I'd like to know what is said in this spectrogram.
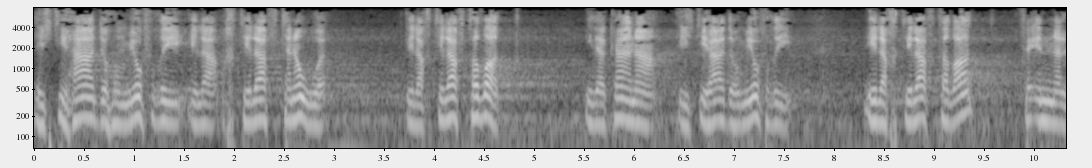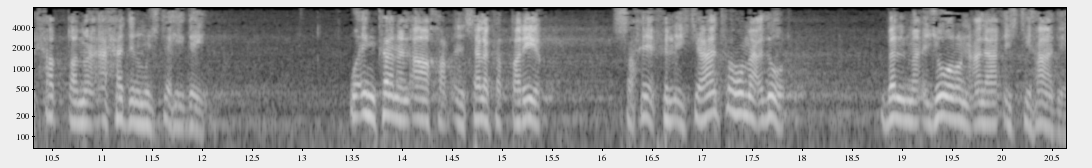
اجتهادهم يفضي إلى اختلاف تنوع إلى اختلاف تضاد. إذا كان اجتهادهم يفضي إلى اختلاف تضاد فإن الحق مع أحد المجتهدين. وإن كان الآخر إن سلك الطريق الصحيح في الاجتهاد فهو معذور بل مأجور على اجتهاده.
